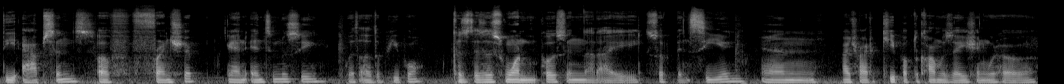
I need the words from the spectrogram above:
the absence of friendship and intimacy with other people. Because there's this one person that I sort of been seeing, and I try to keep up the conversation with her.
